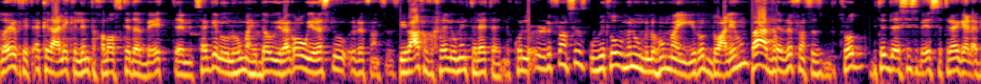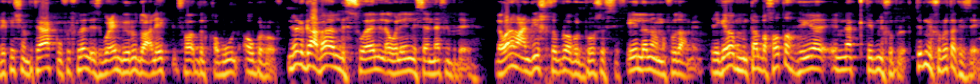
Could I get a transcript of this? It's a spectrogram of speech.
direct تتاكد عليك اللي أنت خلاص كده بقيت متسجل واللي هم هيبدأوا يراجعوا ويراسلوا ال references بيبعتوا في خلال يومين ثلاثة لكل ال references وبيطلبوا منهم اللي هم يردوا عليهم. بعد ال references بترد بتبدأ ال CCPS تراجع ال application بتاعك وفي خلال أسبوعين بيردوا عليك سواء بالقبول أو بالرفض. نرجع بقى للسؤال الأولاني اللي سألناه في البداية. لو أنا ما عنديش خبرة بال process safety إيه اللي أنا المفروض أعمله؟ الإجابة بمنتهى البساطة هي إنك تبني خبرتك تبني خبرتك إزاي؟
